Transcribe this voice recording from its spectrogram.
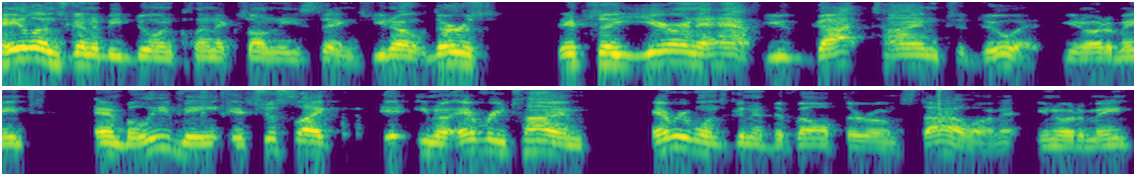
Caylen's going to be doing clinics on these things. You know, there's it's a year and a half. You've got time to do it. You know what I mean? And believe me, it's just like you know, every time everyone's going to develop their own style on it. You know what I mean?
